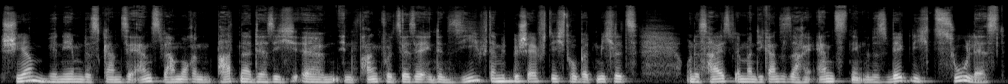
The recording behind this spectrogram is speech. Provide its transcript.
Schirm. Wir nehmen das Ganze ernst. Wir haben auch einen Partner, der sich ähm, in Frankfurt sehr, sehr intensiv damit beschäftigt, Robert Michels. Und das heißt, wenn man die ganze Sache ernst nimmt und es wirklich zulässt,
